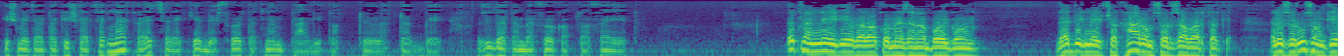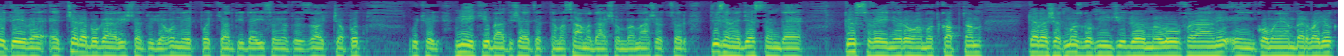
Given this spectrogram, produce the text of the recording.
Ismételt a kis herceg, mert ha egyszer egy kérdést föltett, nem tágított tőle többé. Az üzletember fölkapta a fejét. 54 éve lakom ezen a bolygón, de eddig még csak háromszor zavartak Először 22 éve egy cserebogár Isten tudja honnét pottyant ide iszonyatos zajt csapott, úgyhogy négy hibát is ejtettem a számadásomban, másodszor. 11 esztende közvény rohamot kaptam, keveset mozgok, nincs időm lófarálni, én komoly ember vagyok,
